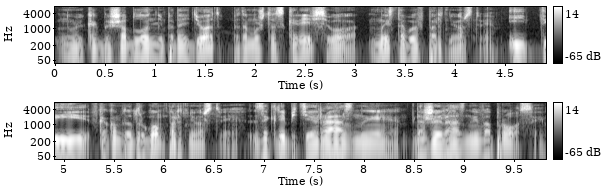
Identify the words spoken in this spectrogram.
ну и как бы шаблон не подойдет, потому что, скорее всего, мы с тобой в партнерстве, и ты в каком-то другом партнерстве закрепите разные, даже разные вопросы,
